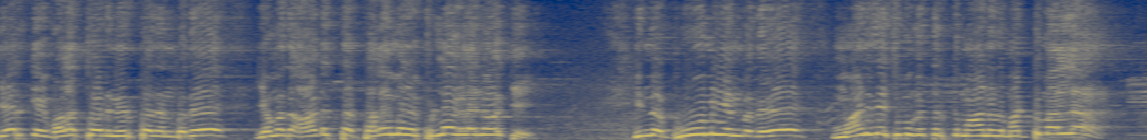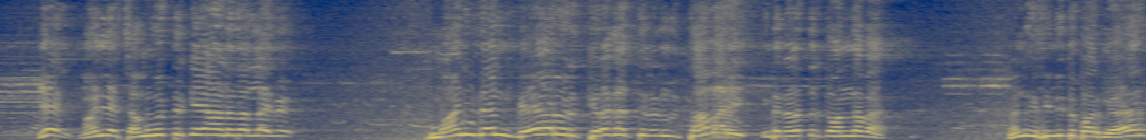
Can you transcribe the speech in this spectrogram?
இயற்கை வளத்தோடு நிற்பது என்பது எமது அடுத்த தலைமுறை பிள்ளைகளை நோக்கி. இந்த பூமி என்பது மனித சமூகத்திற்குமானது மட்டுமல்ல ஏன் மனித சமூகத்திற்கே ஆனதல்ல இது. மனிதன் வேறொரு கிரகத்திலிருந்து தவறி இந்த நிலத்திற்கு வந்தவன். நன்கு சிந்தித்து பாருங்க.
